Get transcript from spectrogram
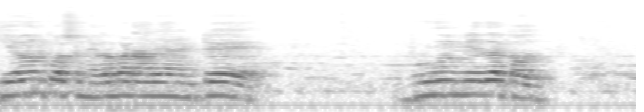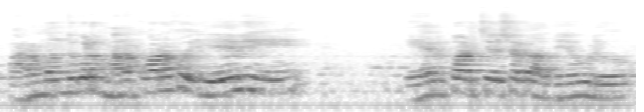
దేవుని కోసం నిలబడాలి అని అంటే భూమి మీద కాదు. పరమందు కూడా మన కొరకు ఏమి ఏర్పాటు చేశాడు ఆ దేవుడు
